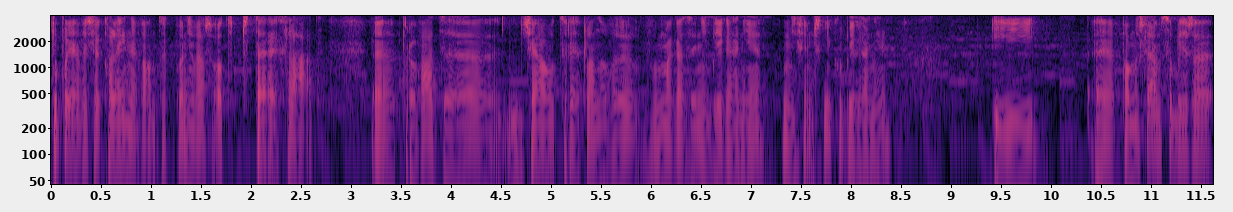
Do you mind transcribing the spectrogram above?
tu pojawia się kolejny wątek, ponieważ od czterech lat prowadzę dział triatlonowy w magazynie Bieganie, w miesięczniku Bieganie i e, pomyślałem sobie, że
